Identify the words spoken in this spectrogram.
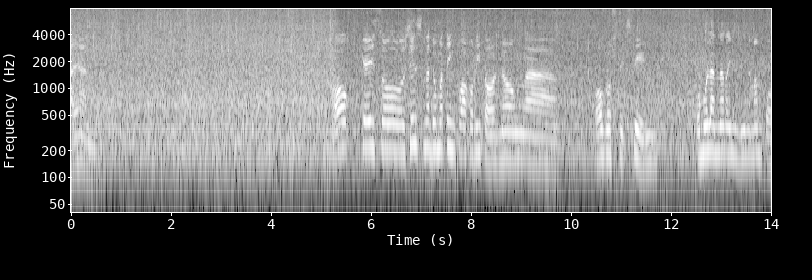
Ayan. Okay, so since na dumating po ako rito noong ah, August 16, umulan na rin din naman po,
